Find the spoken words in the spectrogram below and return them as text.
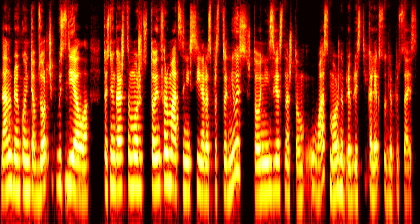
да, например, какой-нибудь обзорчик бы сделала. Mm-hmm. То есть, мне кажется, может, что информация не сильно распространилась, что неизвестно, что у вас можно приобрести коллекцию для плюс сайз.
